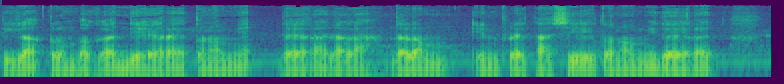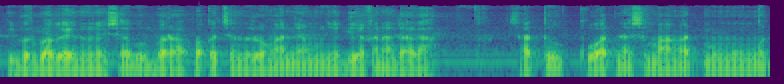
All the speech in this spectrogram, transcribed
tiga kelembagaan di era ekonomi daerah adalah dalam investasi ekonomi daerah di berbagai Indonesia, beberapa kecenderungan yang menyediakan adalah satu kuatnya semangat memungut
